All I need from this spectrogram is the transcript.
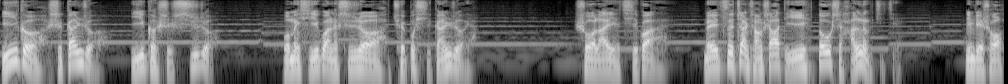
一个是干热，一个是湿热。我们习惯了湿热，却不喜干热呀。说来也奇怪，每次战场杀敌都是寒冷季节，您别说，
